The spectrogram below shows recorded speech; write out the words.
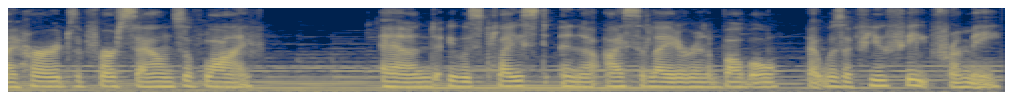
I heard the first sounds of life, and he was placed in an isolator in a bubble that was a few feet from me.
